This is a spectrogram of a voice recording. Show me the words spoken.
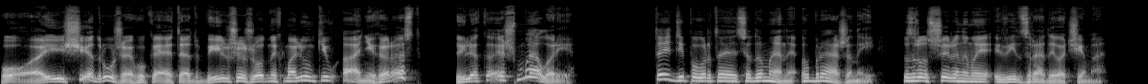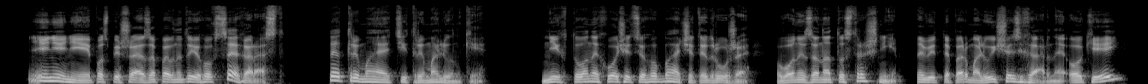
О, а іще, друже, гукає Тед, більше жодних малюнків ані, гаразд? Ти лякаєш Мелорі. Тедді повертається до мене, ображений, з розширеними від зради очима. Ні, ні, ні, поспішає запевнити його все гаразд. Тед тримає ті три малюнки. Ніхто не хоче цього бачити, друже. Вони занадто страшні. Відтепер малюй щось гарне, окей?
